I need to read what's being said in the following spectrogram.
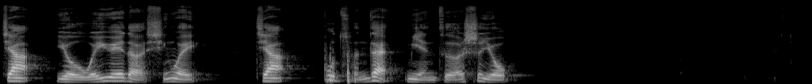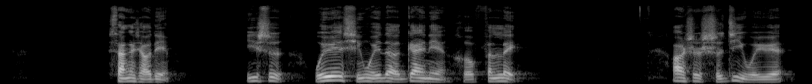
加有违约的行为加不存在免责事由。三个小点，一是。违约行为的概念和分类。二是实际违约，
